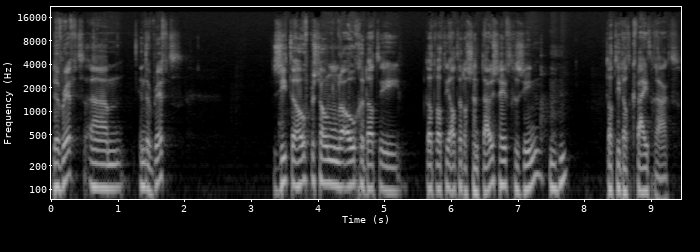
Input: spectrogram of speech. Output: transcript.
De Rift, ehm, in de Rift ziet de hoofdpersoon onder ogen dat hij dat wat hij altijd als zijn thuis heeft gezien, dat hij dat kwijtraakt.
